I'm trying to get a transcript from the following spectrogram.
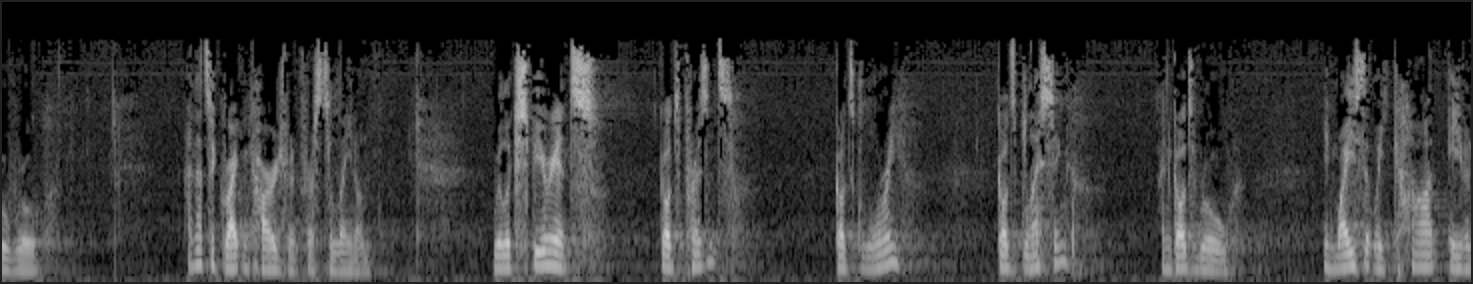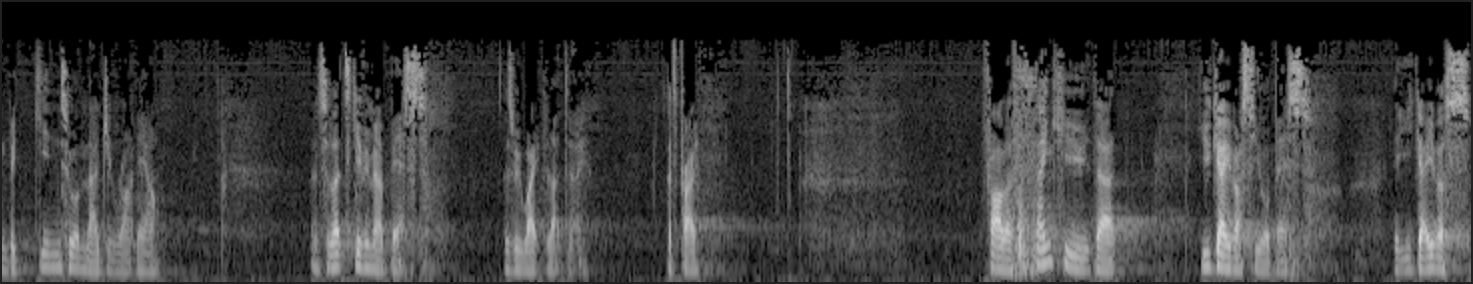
will rule. And that's a great encouragement for us to lean on we'll experience God's presence, God's glory, God's blessing, and God's rule in ways that we can't even begin to imagine right now. And so let's give Him our best as we wait for that day. Let's pray. Father, thank you that you gave us your best, that you gave us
